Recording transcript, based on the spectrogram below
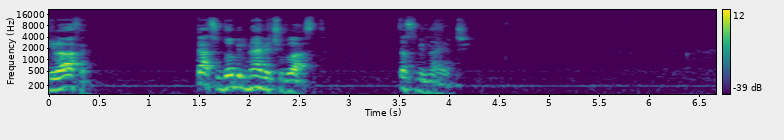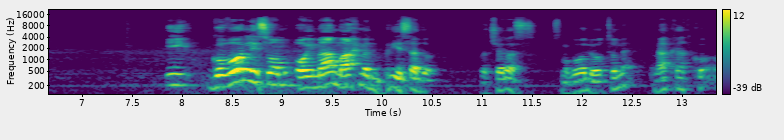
hilafet. Kad su dobili najveću vlast. Tad su bili najjači. I govorili smo o imamu Ahmedu prije sad, večeras smo govorili o tome, nakratko,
